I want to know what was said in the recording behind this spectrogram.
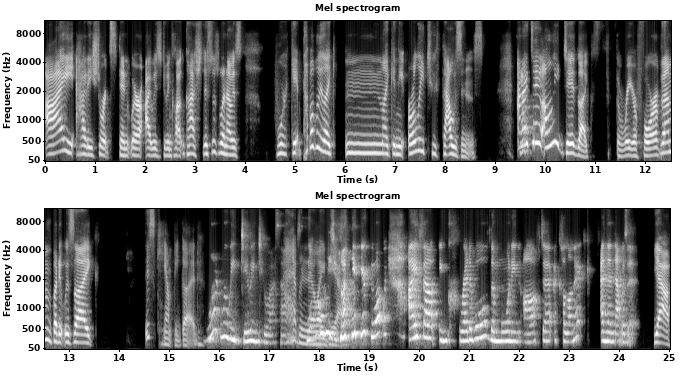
I had a short stint where I was doing, gosh, this was when I was working, probably like mm, like in the early 2000s. And yeah. I'd say I only did like three or four of them, but it was like this can't be good. What were we doing to ourselves? I have no what idea. what I felt incredible the morning after a colonic, and then that was it. Yeah.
